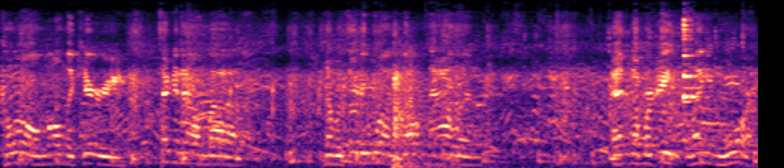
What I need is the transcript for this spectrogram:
Cologne on the carry, taken down by number 31, Dalton Allen, and number eight, Lane Warren.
